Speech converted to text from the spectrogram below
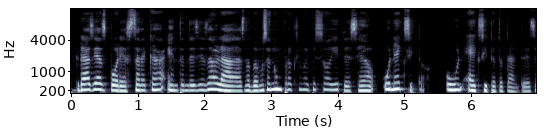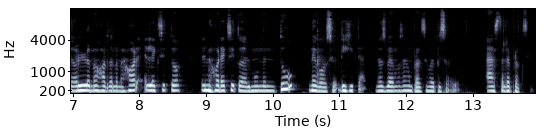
Gracias por estar acá en Tendencias Habladas. Nos vemos en un próximo episodio y te deseo un éxito, un éxito total. Te deseo lo mejor de lo mejor, el éxito, el mejor éxito del mundo en tu negocio digital. Nos vemos en un próximo episodio. Hasta la próxima.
